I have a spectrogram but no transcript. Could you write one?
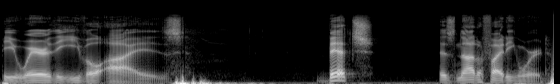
Beware the evil eyes. Bitch is not a fighting word.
